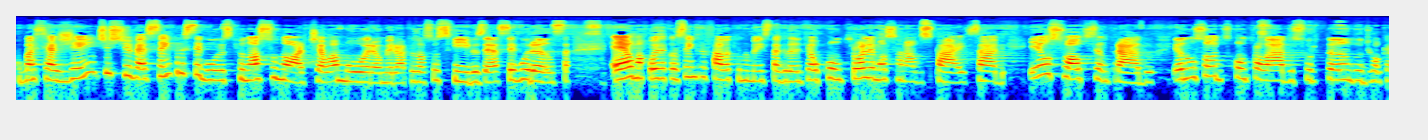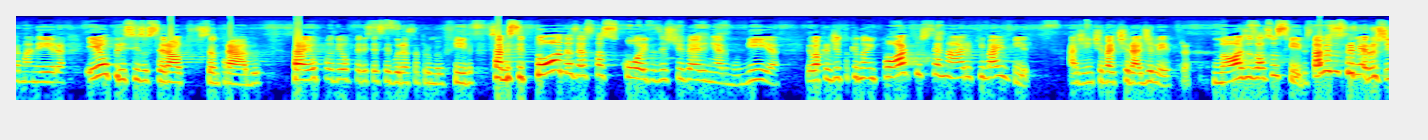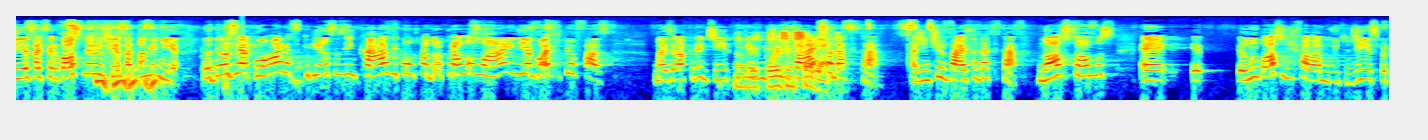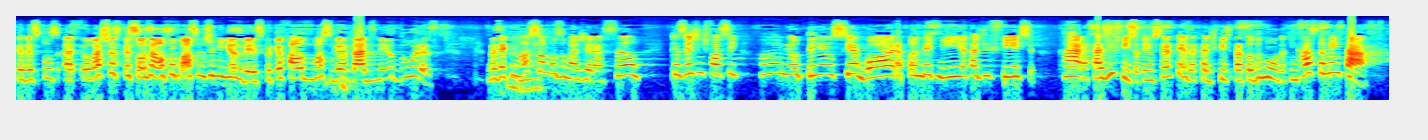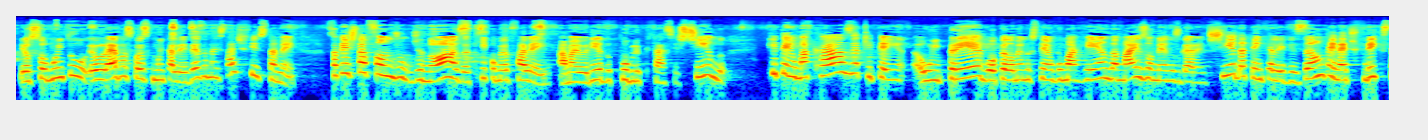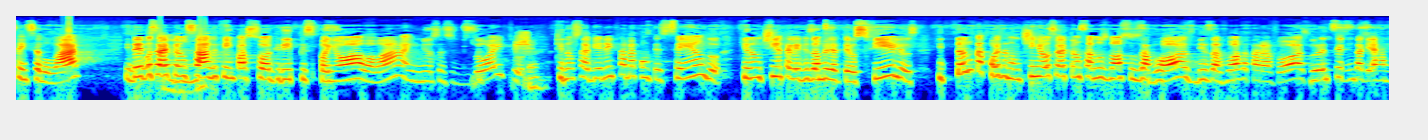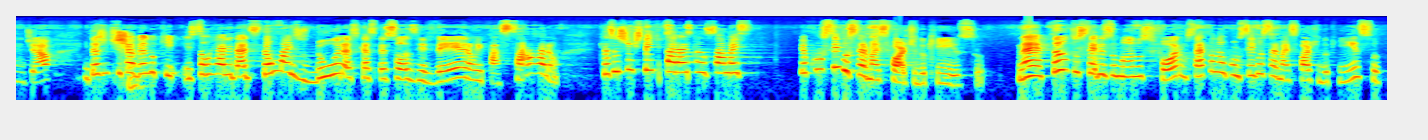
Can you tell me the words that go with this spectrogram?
Mas se a gente estiver sempre seguros que o nosso norte é o amor, é o melhor para os nossos filhos, é a segurança, é uma coisa que eu sempre falo aqui no meu Instagram, que é o controle emocional dos pais, sabe? Eu sou autocentrado, eu não sou descontrolado, surtando de qualquer maneira. Eu preciso ser autocentrado para eu poder oferecer segurança para o meu filho. Sabe, se todas essas coisas estiverem em harmonia, eu acredito que não importa o cenário que vai vir, a gente vai tirar de letra. Nós e os nossos filhos. Talvez os primeiros dias vai ser igual os primeiros dias da pandemia. Meu Deus, e agora? As crianças em casa e computador para online, e agora o que eu faço? Mas eu acredito Mas que a gente vai se adaptar. A gente vai se adaptar. Nós somos. É, eu, eu, não gosto de falar muito disso, porque às vezes eu acho que as pessoas elas não gostam de mim às vezes, porque eu falo algumas verdades meio duras. Mas é que uhum. nós somos uma geração que às vezes a gente fala assim: ai meu Deus, e agora? A pandemia tá difícil. Cara, tá difícil, eu tenho certeza que tá difícil para todo mundo. Aqui em casa também tá. Eu sou muito, eu levo as coisas com muita leveza, mas tá difícil também. Só que a gente está falando de, de, nós aqui, como eu falei, a maioria do público que está assistindo, que tem uma casa, que tem um emprego, ou pelo menos tem alguma renda mais ou menos garantida, tem televisão, tem Netflix, tem celular. E daí você vai uhum. pensar em quem passou a gripe espanhola lá em 1918, Sim. que não sabia nem o que estava acontecendo, que não tinha televisão para ter os filhos, que tanta coisa não tinha. Ou você vai pensar nos nossos avós, bisavós, tataravós, durante a Segunda Guerra Mundial. Então a gente fica Sim. vendo que são realidades tão mais duras que as pessoas viveram e passaram, que às vezes a gente tem que parar e pensar, mas eu consigo ser mais forte do que isso? Né? Tantos seres humanos foram, será que eu não consigo ser mais forte do que isso?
